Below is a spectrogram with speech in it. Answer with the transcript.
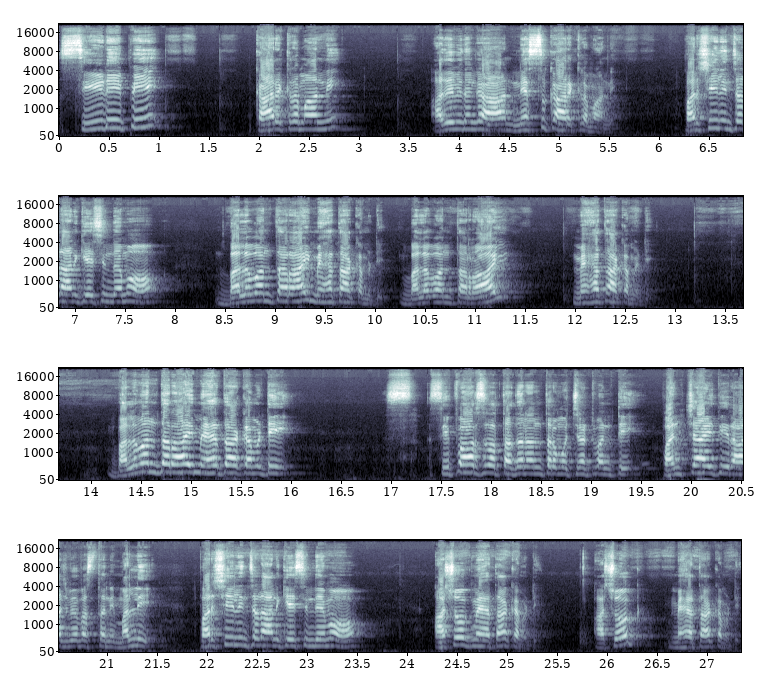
సిడిపి కార్యక్రమాన్ని అదేవిధంగా నెస్ కార్యక్రమాన్ని పరిశీలించడానికి వేసిందేమో Balwantrai Mehta committee. Balwantrai Mehta committee. Balwantrai Mehta committee సిఫార్సుల తదనంతరం వచ్చినటువంటి పంచాయతీ రాజ్ వ్యవస్థని మళ్ళీ పరిశీలించడానికి వేసిందేమో అశోక్ మెహతా కమిటీ. అశోక్ మెహతా కమిటీ.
